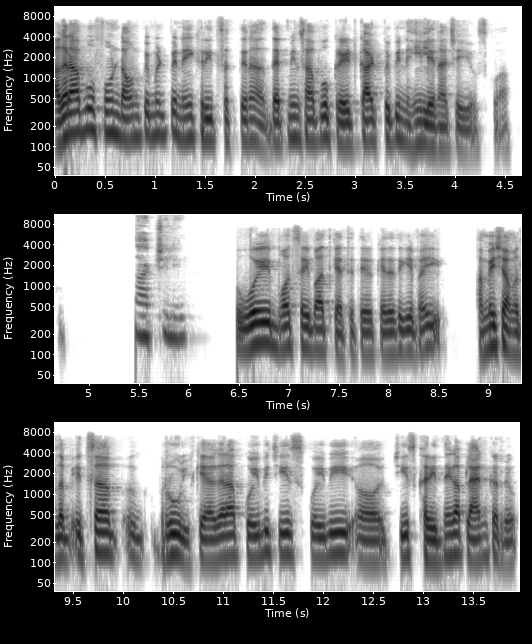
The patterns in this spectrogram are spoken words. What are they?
अगर आप वो फ़ोन डाउन पेमेंट पे नहीं खरीद सकते ना दैट मीन्स आप वो क्रेडिट कार्ड पे भी नहीं लेना चाहिए उसको आपको। एक्चुअली तो वो ये बहुत सही बात कहते थे कहते थे कि भाई हमेशा मतलब इट्स अ रूल कि अगर आप कोई भी चीज़ कोई भी चीज़ खरीदने का प्लान कर रहे हो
